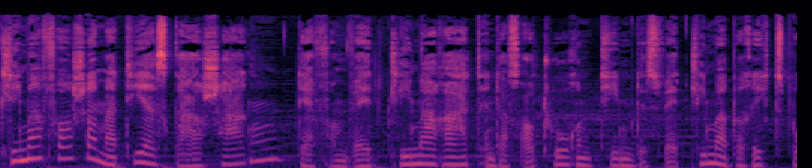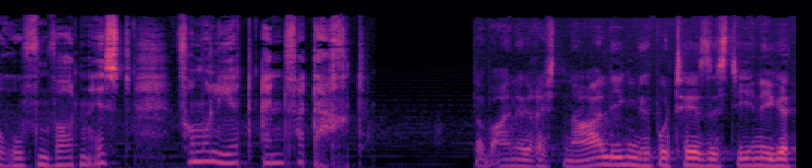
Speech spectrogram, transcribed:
Klimaforscher Matthias Garschagen, der vom Weltklimarat in das Autorenteam des Weltklimaberichts berufen worden ist, formuliert einen Verdacht. Ich glaube, eine recht naheliegende Hypothese ist diejenige,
